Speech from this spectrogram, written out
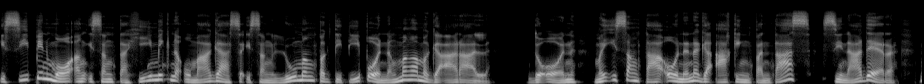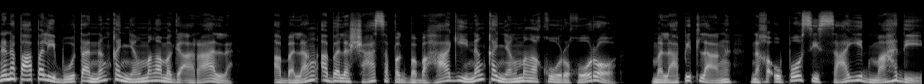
Isipin mo ang isang tahimik na umaga sa isang lumang pagtitipon ng mga mag-aaral. Doon, may isang tao na nag-aaking pantas, si Nader, na napapalibutan ng kanyang mga mag-aaral. Abalang-abala siya sa pagbabahagi ng kanyang mga kuro-kuro. Malapit lang, nakaupo si Sayid Mahdi,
